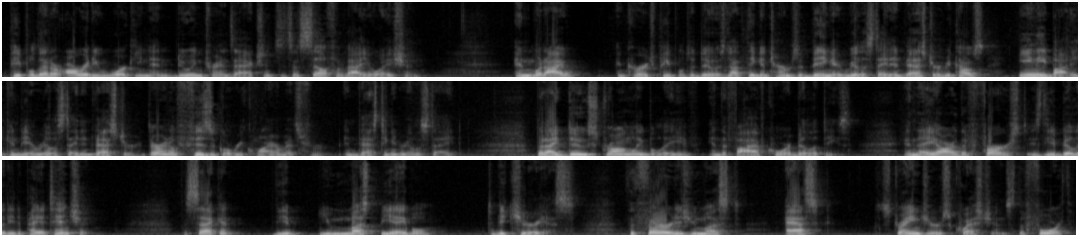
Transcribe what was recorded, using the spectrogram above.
people that are already working and doing transactions, it's a self-evaluation. And what I encourage people to do is not think in terms of being a real estate investor because anybody can be a real estate investor. There are no physical requirements for investing in real estate. But I do strongly believe in the five core abilities. And they are the first is the ability to pay attention. The second, the, you must be able to be curious. The third is you must ask strangers questions. The fourth,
